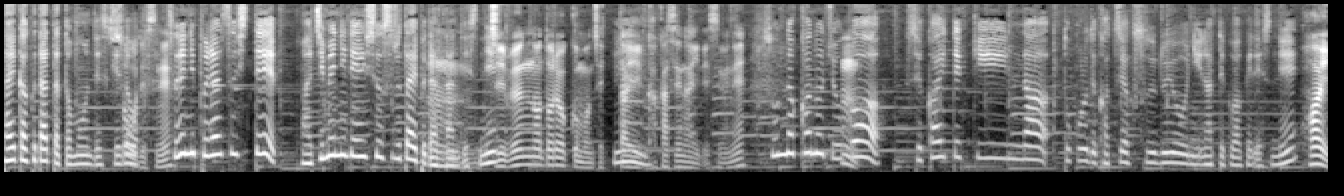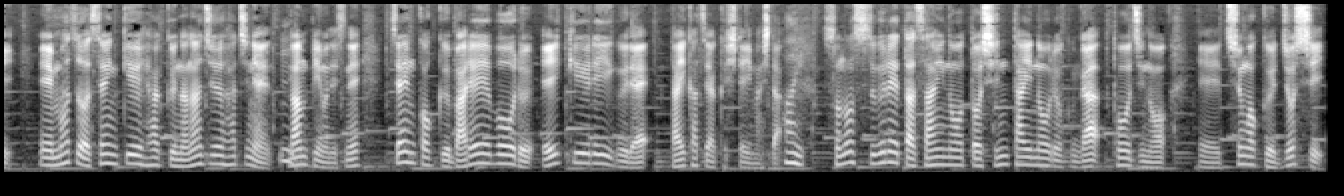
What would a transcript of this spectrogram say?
体格だったと思うんですけど、そうですね。それにプラスして真面目に練習するタイプだったんですね、うん。自分の努力も絶対欠かせないですよね、そんな彼女が世界的なところで活躍するようになっていくわけですね。はい、えーまずは1978年、うん。ランピンはですね全国バレーボール A 級リーグで大活躍していました、はい、その優れた才能と身体能力が当時の、えー中国女子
